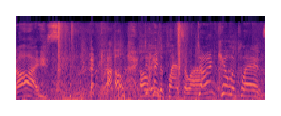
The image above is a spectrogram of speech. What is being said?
Nice. Karl, I'll leave the plants alone. don't kill the plants.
